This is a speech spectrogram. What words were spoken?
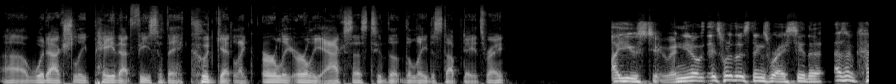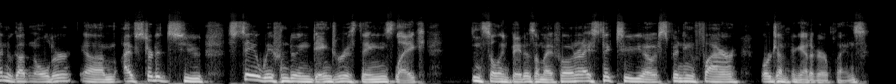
uh, would actually pay that fee so they could get like early, early access to the, the latest updates, right? I used to. And, you know, it's one of those things where I say that as I've kind of gotten older, um, I've started to stay away from doing dangerous things like installing betas on my phone. And I stick to, you know, spinning fire or jumping out of airplanes.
